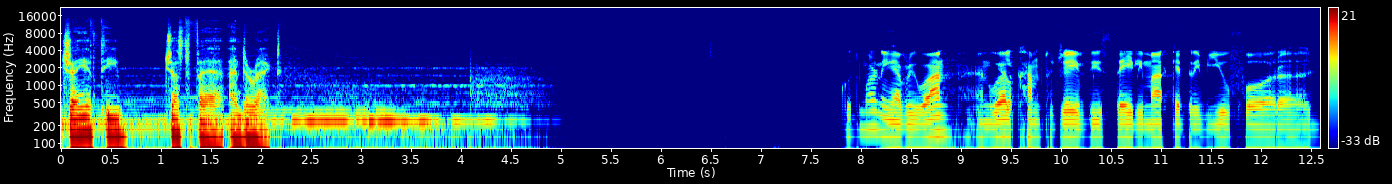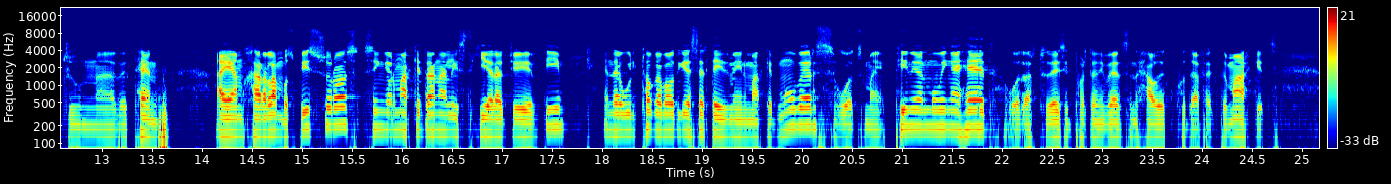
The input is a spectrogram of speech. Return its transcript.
JFD, just fair and direct. Good morning, everyone, and welcome to JFD's daily market review for uh, June uh, the 10th. I am Charalambos Pissouros, Senior Market Analyst here at JFD, and I will talk about yesterday's main market movers, what's my opinion moving ahead, what are today's important events, and how they could affect the markets.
